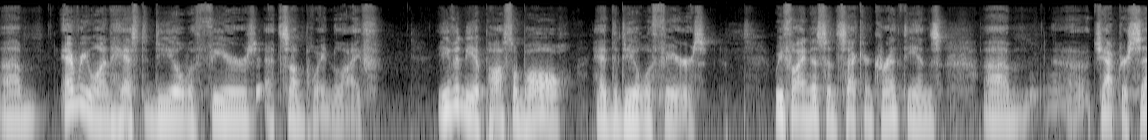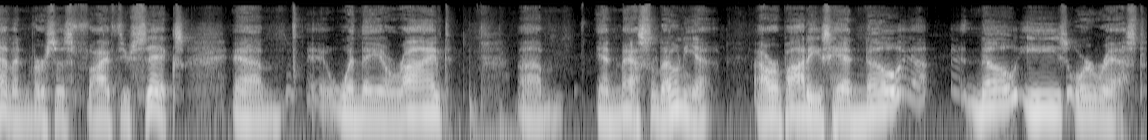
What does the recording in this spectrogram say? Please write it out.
Um, everyone has to deal with fears at some point in life. Even the Apostle Paul had to deal with fears. We find this in 2 Corinthians um, uh, chapter 7, verses 5 through 6. Um, when they arrived um, in Macedonia, our bodies had no, no ease or rest,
